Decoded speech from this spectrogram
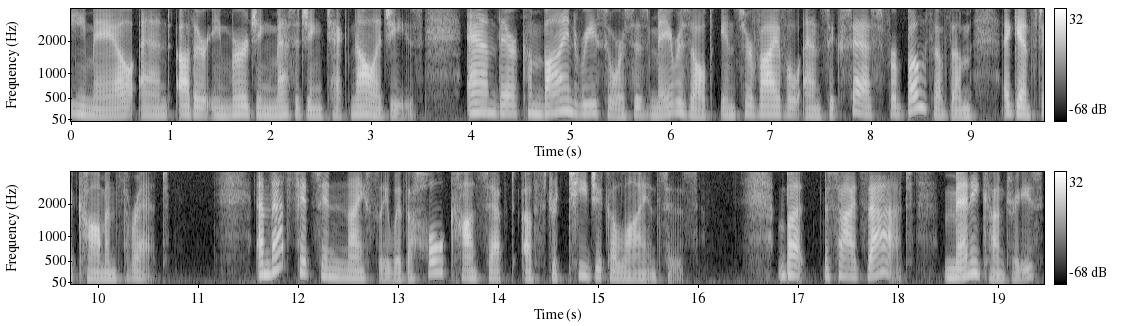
email, and other emerging messaging technologies, and their combined resources may result in survival and success for both of them against a common threat. And that fits in nicely with the whole concept of strategic alliances. But besides that, many countries,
